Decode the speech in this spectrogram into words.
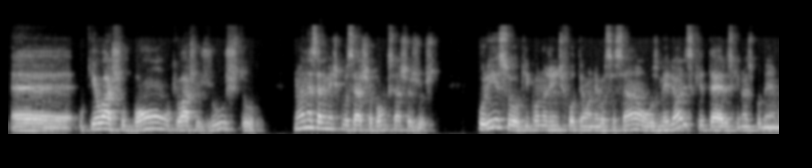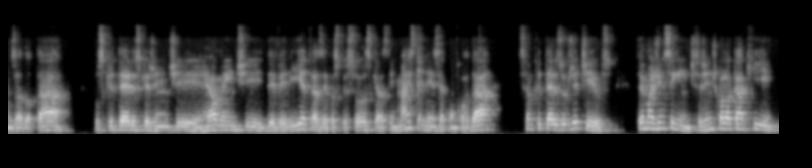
é, o que eu acho bom, o que eu acho justo, não é necessariamente o que você acha bom, o que você acha justo. Por isso que quando a gente for ter uma negociação, os melhores critérios que nós podemos adotar, os critérios que a gente realmente deveria trazer para as pessoas, que elas têm mais tendência a concordar, são critérios objetivos. Então imagine o seguinte, se a gente colocar aqui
